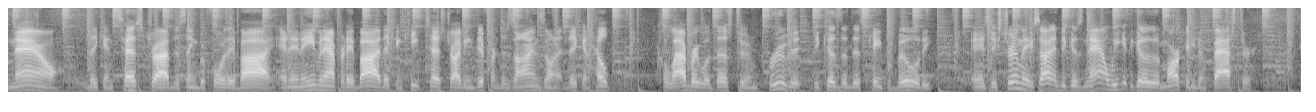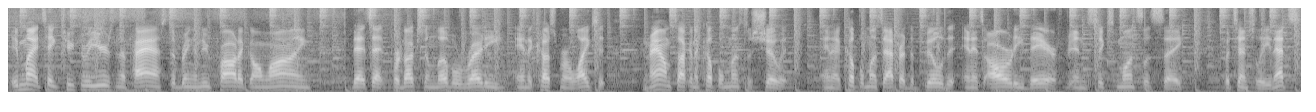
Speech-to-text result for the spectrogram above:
Now they can test drive this thing before they buy, and then even after they buy, they can keep test driving different designs on it. They can help collaborate with us to improve it because of this capability. And it's extremely exciting because now we get to go to the market even faster. It might take two, three years in the past to bring a new product online that's at production level ready and the customer likes it. Now I'm talking a couple months to show it and a couple months after to build it and it's already there in six months, let's say, potentially. And that's,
